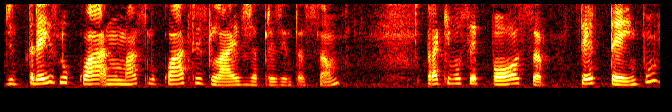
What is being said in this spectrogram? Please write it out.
de três no, quatro, no máximo quatro slides de apresentação, para que você possa ter tempo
